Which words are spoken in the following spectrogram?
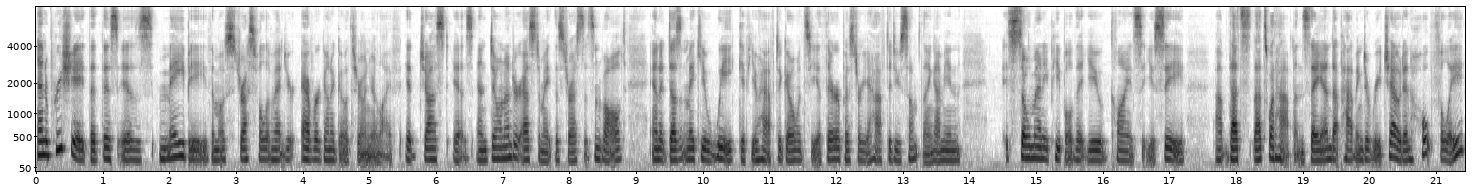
and appreciate that this is maybe the most stressful event you're ever going to go through in your life. It just is. And don't underestimate the stress that's involved. And it doesn't make you weak if you have to go and see a therapist or you have to do something. I mean, so many people that you, clients that you see, uh, that's that's what happens. They end up having to reach out, and hopefully,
